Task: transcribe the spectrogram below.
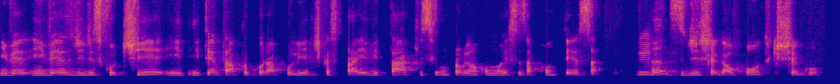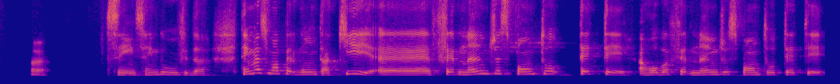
Em vez, em vez de discutir e, e tentar procurar políticas para evitar que um problema como esse aconteça uhum. antes de chegar ao ponto que chegou, né? Sim, sem dúvida. Tem mais uma pergunta aqui, é fernandes.tt, arroba fernandes.tt.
